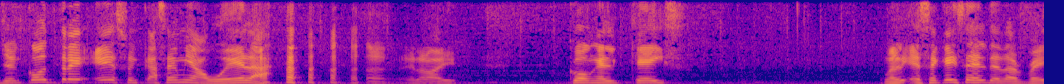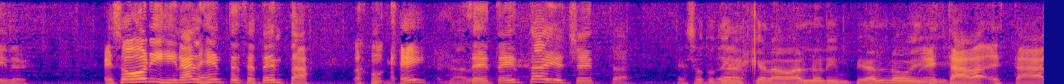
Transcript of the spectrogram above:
yo encontré eso en casa de mi abuela. Míralo ahí. Con el case. Ese case es el de Darth Vader. Eso es original, gente, 70. ¿Ok? Dale. 70 y 80. Eso tú tienes que lavarlo, limpiarlo y... Está, está,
